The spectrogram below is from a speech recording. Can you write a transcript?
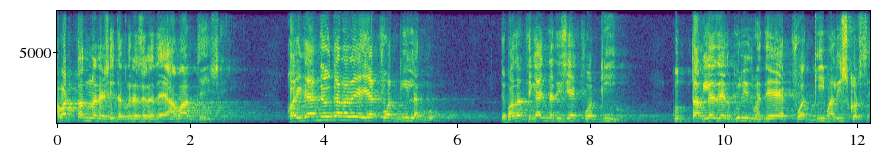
আবার টান ছেড়ে দেয়, আবার কয়টা নেউতারে এক লাগবো? বাজার থেকে আইনা দিছে এক ফুয়াত ঘি। কুত্তার লেজের গুড়ির মধ্যে এক ফুয়াত ঘি মালিশ করছে।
